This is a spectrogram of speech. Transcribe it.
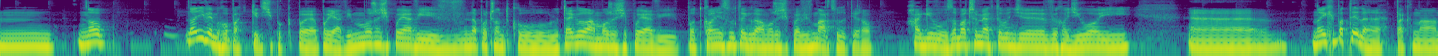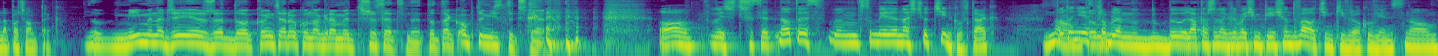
mm, no no nie wiem, chłopaki, kiedy się pojawi. Może się pojawi na początku lutego, a może się pojawi pod koniec lutego, a może się pojawi w marcu dopiero. HGW. Zobaczymy, jak to będzie wychodziło i e, no i chyba tyle tak na, na początek. No, miejmy nadzieję, że do końca roku nagramy 300. To tak optymistycznie. o, wiesz, 300, no to jest w sumie 11 odcinków, tak? No, to to nie jest to... problem. Były lata, że nagrywaliśmy 52 odcinki w roku, więc no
